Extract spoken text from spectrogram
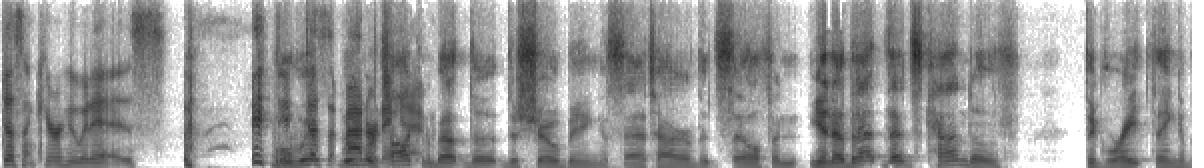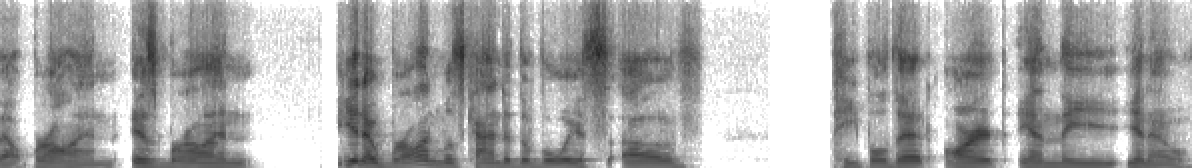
doesn't care who it is. it, well, we, doesn't matter. We were talking him. about the the show being a satire of itself, and you know that that's kind of the great thing about Bronn is Bronn. You know, Bronn was kind of the voice of people that aren't in the you know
